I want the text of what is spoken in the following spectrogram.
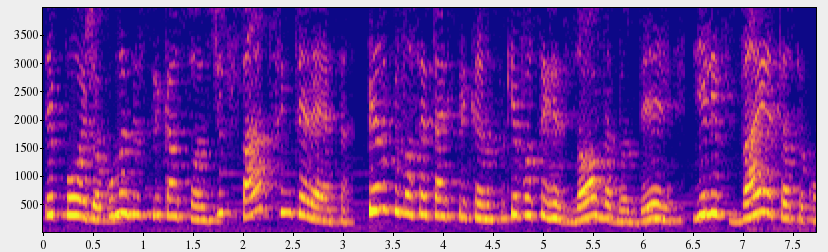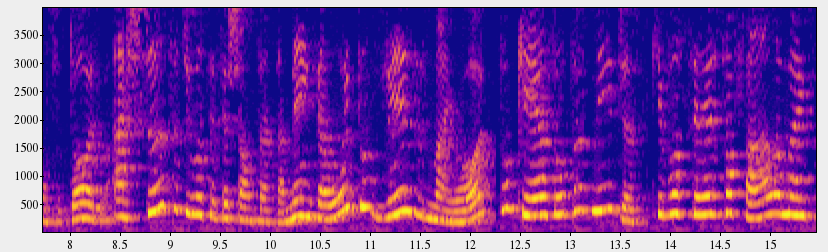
depois de algumas explicações, de fato se interessa pelo que você está explicando, porque você resolve a dor dele e ele vai até o seu consultório, a chance de você fechar um tratamento é oito vezes maior do que as outras mídias, que você só fala, mas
